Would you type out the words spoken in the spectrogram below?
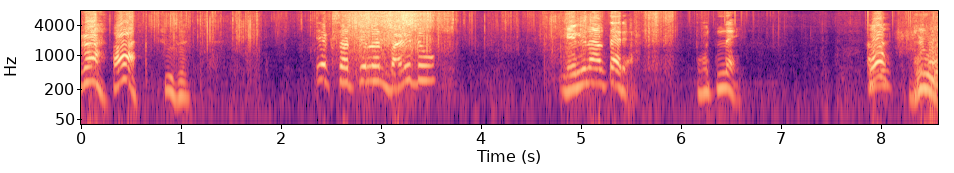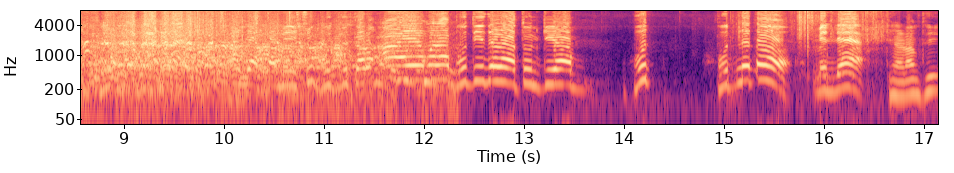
કા હા. શું છે? એક સટચેલા ભાડી દઉં. મેલીને આવતા રહ્યા. ભૂત નહીં. તમે શું ભૂત ભૂત કરો? આ એ મારા ભૂતી દળ હતું કે આ ભૂત ભૂતને તો મેલ્યા ખેડામથી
